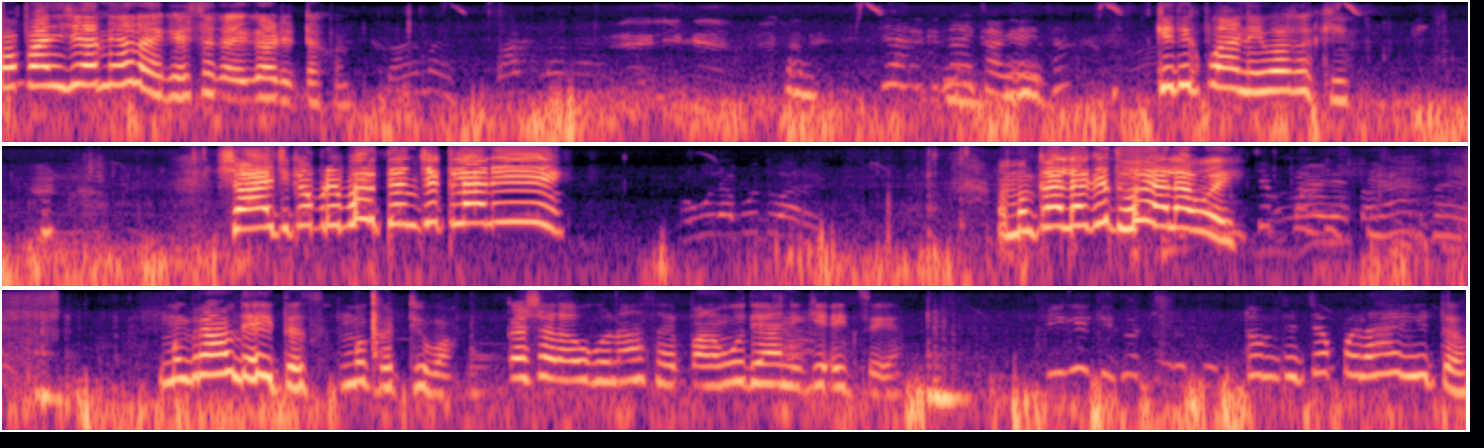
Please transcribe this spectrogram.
पप्पाने जार नेलाय काय सकाळी गाडीत टाकून? किती पाणी बघा की. शाळेचे कपडे भरते चिकलानी मग काय लगेच व्हायला वय? मग राहून द्या इथंच मग ठेवा. कशाला उघडून असाय पण उद्या आणि घ्यायचंय. तुमची चप्पल आहे इथं.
